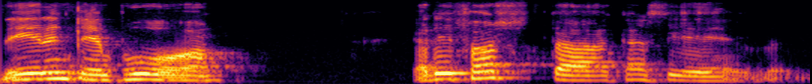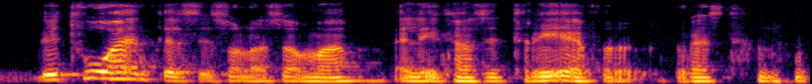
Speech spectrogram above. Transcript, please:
det är egentligen på ja, det är första kanske det är två händelser sådana som eller kanske tre för, förresten.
